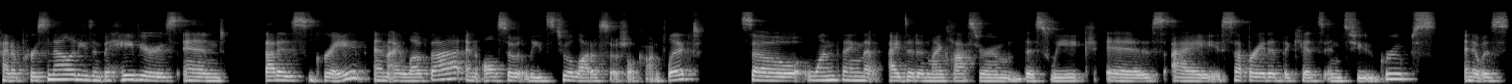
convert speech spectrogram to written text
kind of personalities and behaviors. And that is great. And I love that. And also, it leads to a lot of social conflict. So, one thing that I did in my classroom this week is I separated the kids into groups, and it was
